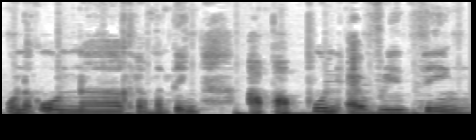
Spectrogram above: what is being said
unek-unek yang penting apa pun everything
